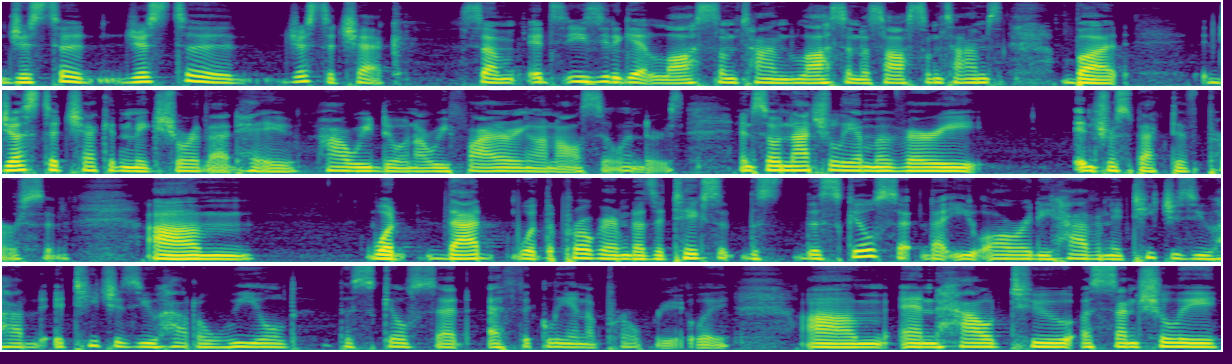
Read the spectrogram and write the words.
just to just to just to check. Some it's easy to get lost sometimes, lost in the sauce sometimes, but just to check and make sure that hey, how are we doing? Are we firing on all cylinders? And so naturally, I'm a very introspective person. Um, what that what the program does it takes the, the skill set that you already have and it teaches you how it teaches you how to wield the skill set ethically and appropriately um, and how to essentially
